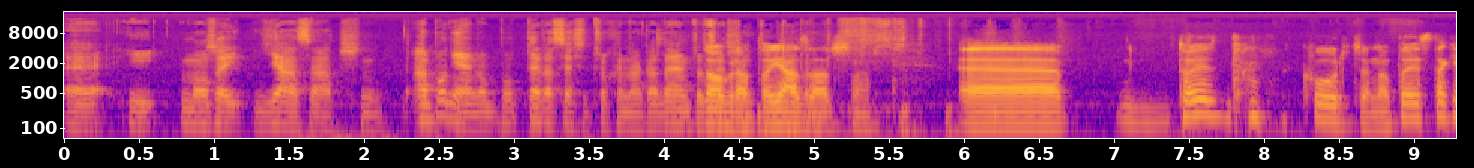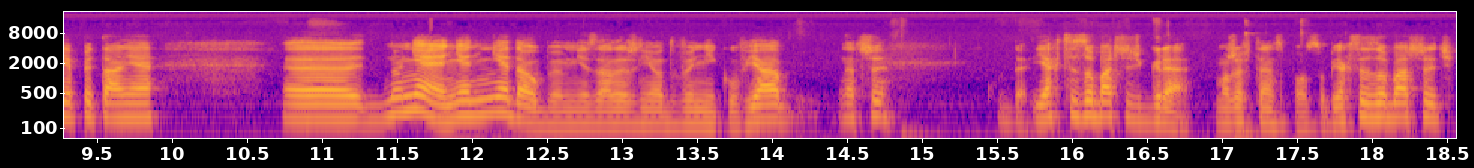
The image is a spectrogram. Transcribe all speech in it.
E, I może ja zacznę, albo nie, no bo teraz ja się trochę nagadałem. To Dobra, to ja zacznę. E, to jest, kurczę, no to jest takie pytanie, e, no nie, nie, nie dałbym niezależnie od wyników. Ja, znaczy ja chcę zobaczyć grę, może w ten sposób. Ja chcę zobaczyć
